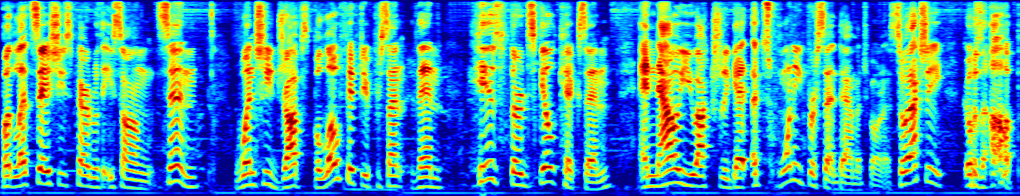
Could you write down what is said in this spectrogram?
But let's say she's paired with Yi Seong-Sin when she drops below 50 percent then his third skill kicks in and now you actually get a 20% damage bonus. So it actually goes up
